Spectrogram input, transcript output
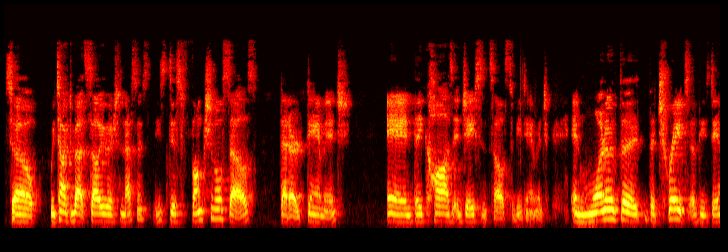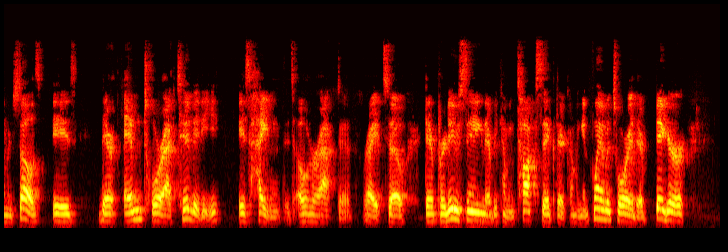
So we talked about cellular senescence, these dysfunctional cells that are damaged and they cause adjacent cells to be damaged. And one of the, the traits of these damaged cells is their mTOR activity is heightened, it's overactive, right? So they're producing, they're becoming toxic, they're becoming inflammatory, they're bigger.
